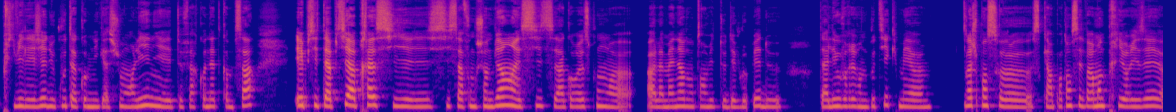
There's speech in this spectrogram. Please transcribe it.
privilégier du coup ta communication en ligne et te faire connaître comme ça. Et petit à petit, après, si, si ça fonctionne bien et si ça correspond à, la manière dont tu as envie de te développer, de d'aller ouvrir une boutique. Mais là, je pense que ce qui est important, c'est vraiment de prioriser,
